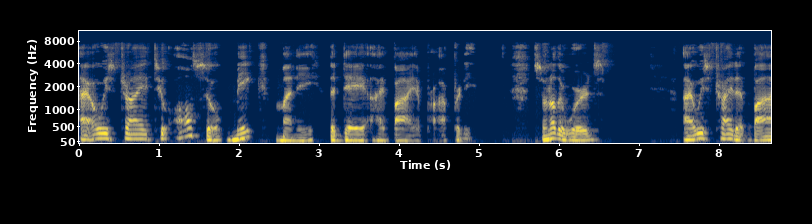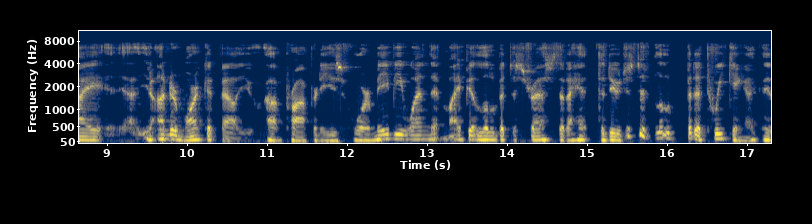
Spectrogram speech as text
I always try to also make money the day I buy a property. So, in other words, I always try to buy you know under market value uh, properties, or maybe one that might be a little bit distressed that I had to do just a little bit of tweaking, a, a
